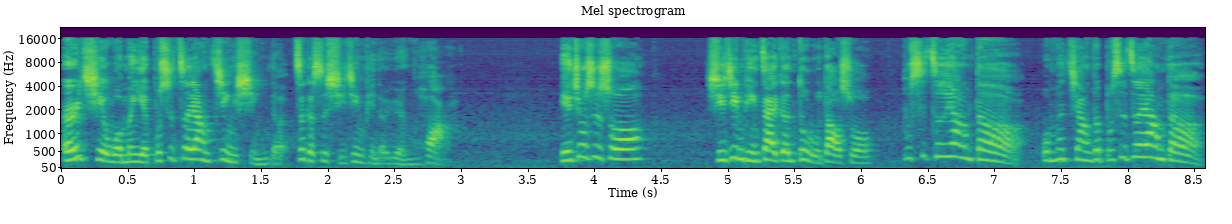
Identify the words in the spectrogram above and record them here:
而且我们也不是这样进行的。”这个是习近平的原话，也就是说。习近平在跟杜鲁道说：“不是这样的，我们讲的不是这样的。”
